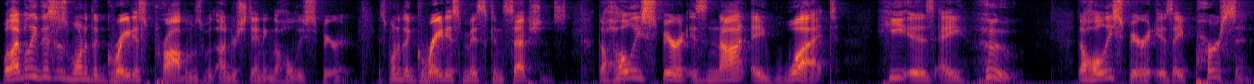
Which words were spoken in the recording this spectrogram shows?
Well, I believe this is one of the greatest problems with understanding the Holy Spirit. It's one of the greatest misconceptions. The Holy Spirit is not a what, he is a who. The Holy Spirit is a person.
